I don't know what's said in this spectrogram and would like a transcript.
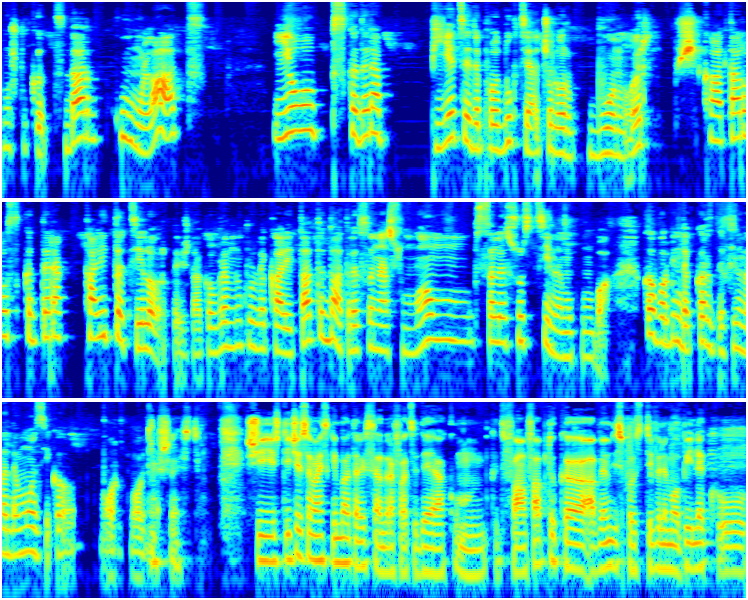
nu știu cât, dar cumulat e o scădere a pieței de producție a celor bunuri și ca atare o scădere a calităților. Deci dacă vrem lucruri de calitate, da, trebuie să ne asumăm să le susținem cumva. Că vorbim de cărți, de filme, de muzică, orice. Așa este. Și știi ce s-a mai schimbat, Alexandra, față de acum câteva ani? Faptul că avem dispozitivele mobile cu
